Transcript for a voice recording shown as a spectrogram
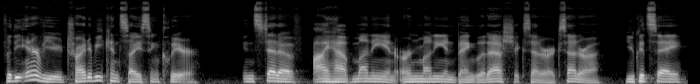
For the interview, try to be concise and clear. Instead of, I have money and earn money in Bangladesh, etc., etc., you could say,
